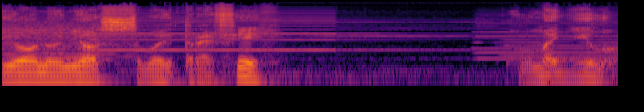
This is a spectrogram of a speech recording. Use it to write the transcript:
И он унес свой трофей в могилу.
